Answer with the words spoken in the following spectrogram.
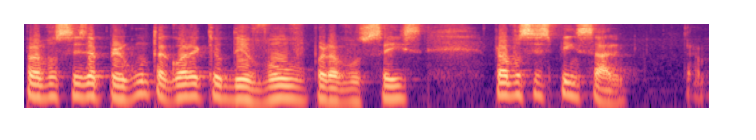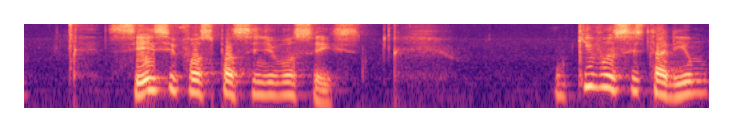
para vocês, a pergunta agora que eu devolvo para vocês, para vocês pensarem. Tá? Se esse fosse o paciente de vocês, o que vocês estariam,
